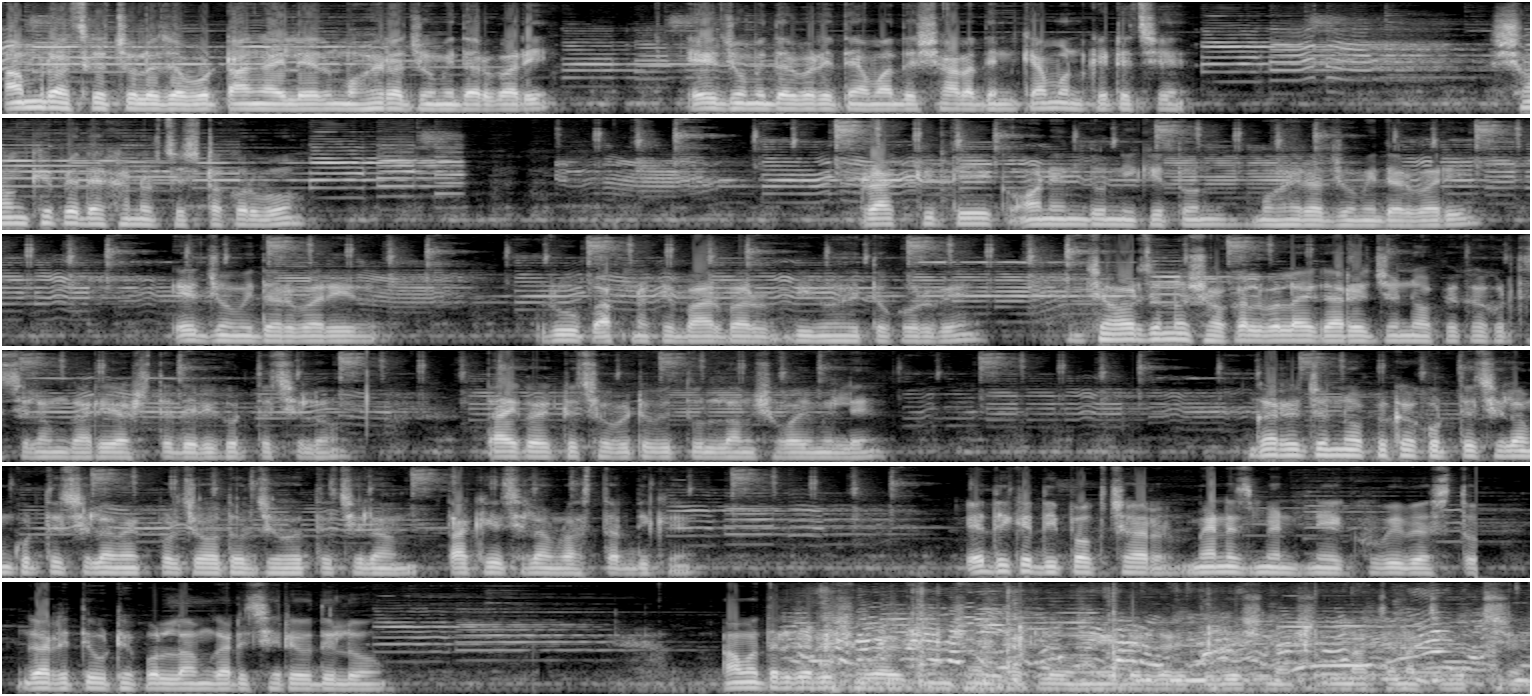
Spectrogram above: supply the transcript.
আমরা আজকে চলে যাব টাঙ্গাইলের মহেরা জমিদার বাড়ি। এই জমিদার বাড়িতে আমাদের সারাদিন কেমন কেটেছে, সংক্ষেপে দেখানোর চেষ্টা করব। প্রাকৃতিক অনেন্দু নিকেতন মহেরা জমিদার বাড়ি। এই জমিদার বাড়ির রূপ আপনাকে বারবার বিমোহিত করবে। যাওয়ার জন্য সকালবেলায় গাড়ির জন্য অপেক্ষা করতেছিলাম, গাড়ি আসতে দেরি করতেছিল। তাই কয়েকটি ছবি টবি তুললাম সবাই মিলে। গাড়ির জন্য অপেক্ষা করতেছিলাম করতেছিলাম, এক পর্যায়ে অধৈর্য হতেছিলাম, তাকিয়েছিলাম রাস্তার দিকে। এদিকে দীপক চার ম্যানেজমেন্ট নিয়ে খুবই ব্যস্ত। গাড়িতে উঠে পড়লাম, গাড়ি ছেড়েও দিল। আমাদের গাড়ি সবাই শুনশান থাকলেও মেয়েদের গাড়িতে বেশ নাচ- নাচানাচি হচ্ছে।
